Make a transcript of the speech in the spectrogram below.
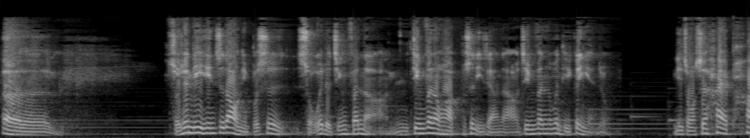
呃。首先，你已经知道你不是所谓的精分了啊！你精分的话，不是你这样的啊，精分的问题更严重。你总是害怕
